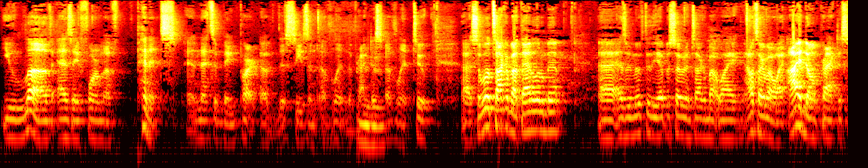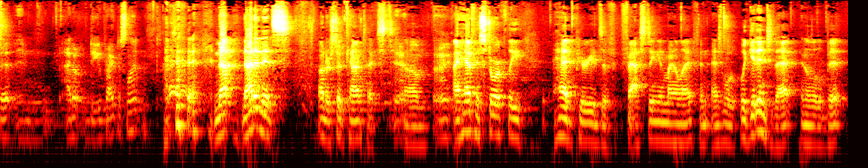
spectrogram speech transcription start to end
you love as a form of penance. And that's a big part of this season of Lent, the practice of Lent, too. Uh, so, we'll talk about that a little bit uh, as we move through the episode and talk about why. I'll talk about why I don't practice it. And I don't. Do you practice Lent? Not not in its understood context. Yeah. Um, Alright. I have historically had periods of fasting in my life, and as we'll, we'll get into that in a little bit,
